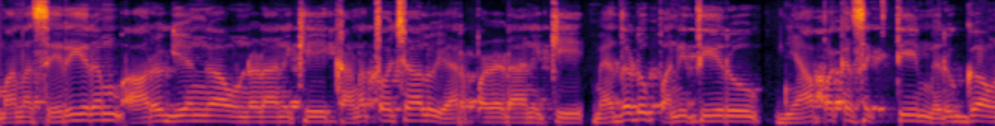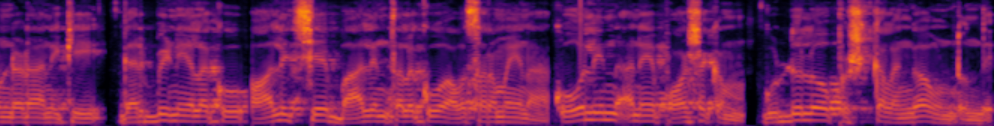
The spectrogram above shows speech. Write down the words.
మన శరీరం ఆరోగ్యంగా ఉండడానికి కణత్వచాలు ఏర్పడడానికి మెదడు పనితీరు జ్ఞాపక శక్తి మెరుగ్గా ఉండడానికి గర్భిణీలకు పాలిచ్చే బాలింతలకు అవసరమైన కోలిన్ అనే పోషకం గుడ్డులో పుష్కలంగా ఉంటుంది.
